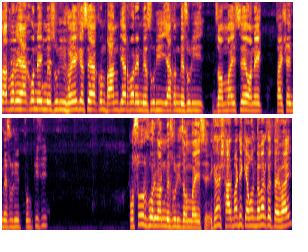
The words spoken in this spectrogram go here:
তারপরে এখন এই মেসুরি হয়ে গেছে এখন বান দেওয়ার পরে মেসুরি এখন মেসুরি জমাইছে অনেক তাই সেই মেসুরি তুলতেছি। প্রচুর পরিমাণ মেসুরি জমাইছে এখানে সার মাটি কেমন ব্যবহার করতে হয় ভাই?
